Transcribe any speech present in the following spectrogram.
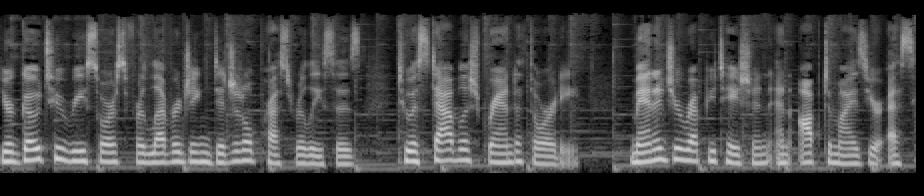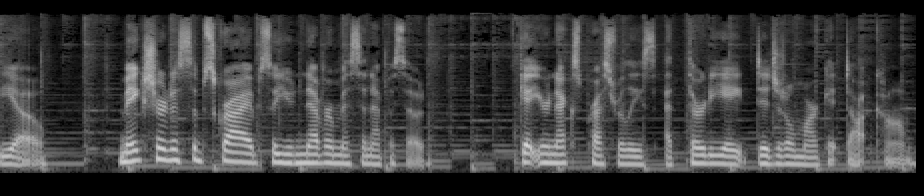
your go to resource for leveraging digital press releases to establish brand authority, manage your reputation, and optimize your SEO. Make sure to subscribe so you never miss an episode. Get your next press release at 38digitalmarket.com.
